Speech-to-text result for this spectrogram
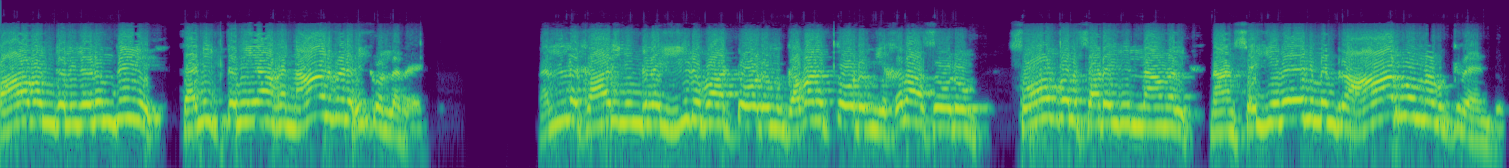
பாவங்களிலிருந்து தனித்தனியாக நான் விலகிக் கொள்ள வேண்டும். நல்ல காரியங்களை ஈடுபாட்டோடும் கவனத்தோடும் இகலாசோடும் சோம்பல் சடையில்லாமல் நான் செய்ய வேண்டும் என்ற ஆர்வம் நமக்கு வேண்டும்.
